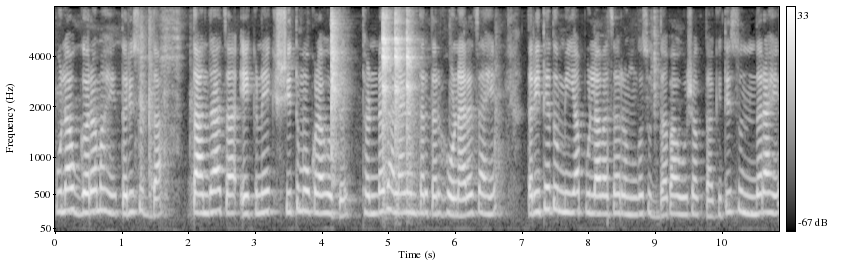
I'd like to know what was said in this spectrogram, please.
पुलाव गरम आहे तरीसुद्धा तांदळाचा एक एक शीत मोकळा होतो आहे थंड झाल्यानंतर तर होणारच आहे. तर इथे तुम्ही या पुलावाचा रंगसुद्धा पाहू शकता. किती सुंदर आहे.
